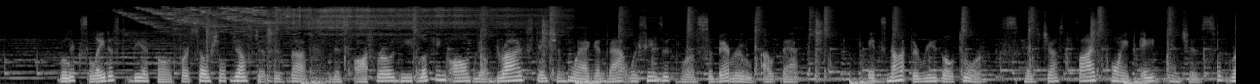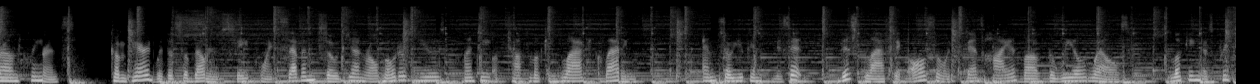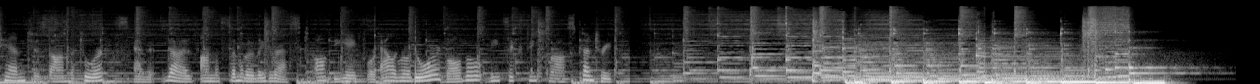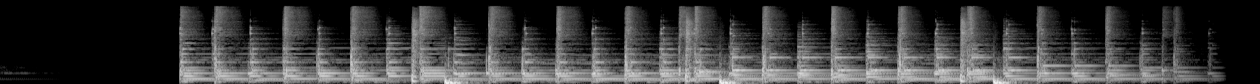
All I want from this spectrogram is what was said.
Buick's latest vehicle for social justice is thus this off-roady looking all-wheel drive station wagon that wishes it were a Subaru Outback. It's not the Regal TourX has just 5.8 inches of ground clearance, compared with the Subaru's 8.7 so General Motors used plenty of tough-looking black cladding. And so you can miss it, this plastic also extends high above the wheel wells, looking as pretentious on the TourX as it does on the similarly dressed Audi A4 Allroad or Volvo V60 Cross Country.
